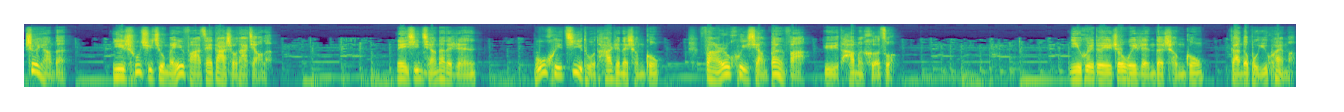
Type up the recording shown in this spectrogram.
这样的，你出去就没法再大手大脚了。内心强大的人，不会嫉妒他人的成功，反而会想办法与他们合作。你会对周围人的成功感到不愉快吗？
